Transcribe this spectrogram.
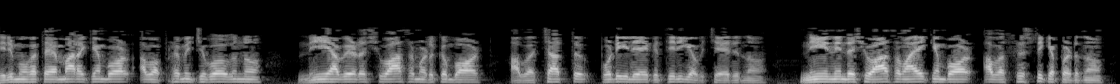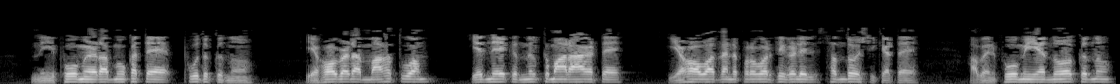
തിരുമുഖത്തെ മറയ്ക്കുമ്പോൾ അവ ഭ്രമിച്ചു പോകുന്നു നീ അവയുടെ ശ്വാസമെടുക്കുമ്പോൾ അവ ചത്ത് പൊടിയിലേക്ക് തിരികെ ചേരുന്നു. നീ നിന്റെ ശ്വാസം അയക്കുമ്പോൾ അവ സൃഷ്ടിക്കപ്പെടുന്നു. നീ ഭൂമിയുടെ മുഖത്തെ പുതുക്കുന്നു. യഹോവയുടെ മഹത്വം എന്നേക്ക് നിൽക്കുമാറാകട്ടെ. യഹോവ തന്റെ പ്രവൃത്തികളിൽ സന്തോഷിക്കട്ടെ. അവൻ ഭൂമിയെ നോക്കുന്നു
